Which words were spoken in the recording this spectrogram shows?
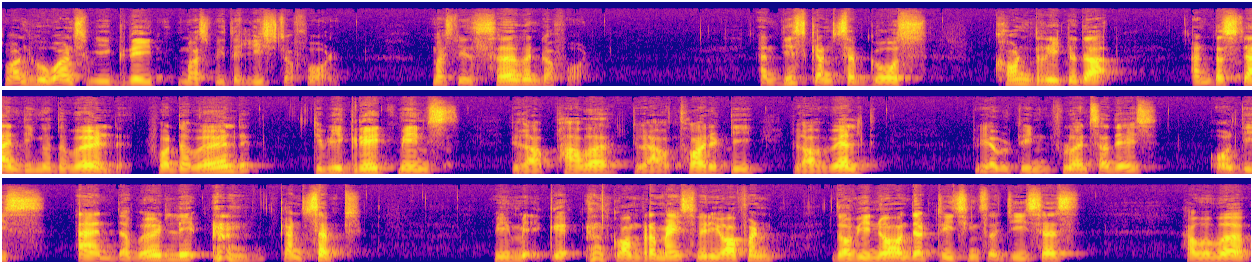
one who wants to be great must be the least of all, must be the servant of all. And this concept goes contrary to the understanding of the world. For the world, to be great means to have power, to have authority, to have wealth, to be able to influence others, all this. And the worldly concept, we make compromise very often, though we know the teachings of Jesus. However,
